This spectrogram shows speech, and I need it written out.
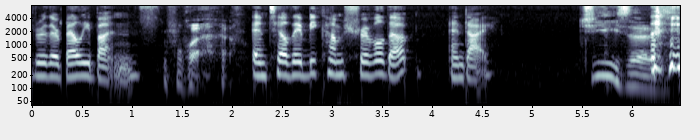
through their belly buttons Wow. until they become shriveled up and die. Jesus.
